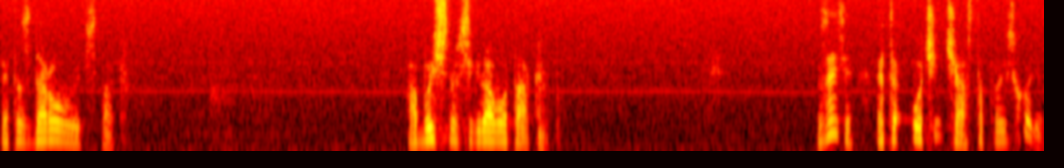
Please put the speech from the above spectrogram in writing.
Это здоровается так. Обычно всегда вот так. Вы знаете, это очень часто происходит.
